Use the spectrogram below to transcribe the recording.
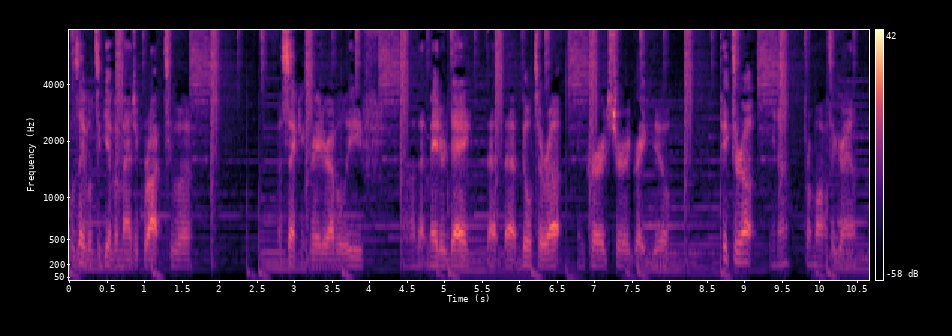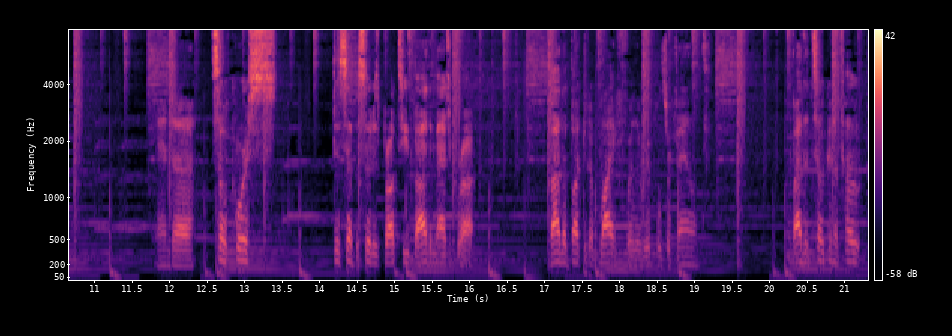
was able to give a magic rock to a, a second grader, I believe, uh, that made her day, that, that built her up, encouraged her a great deal, picked her up, you know, from off the ground. And uh, so, of course, this episode is brought to you by the Magic Rock, by the bucket of life where the ripples are found, by the token of hope,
